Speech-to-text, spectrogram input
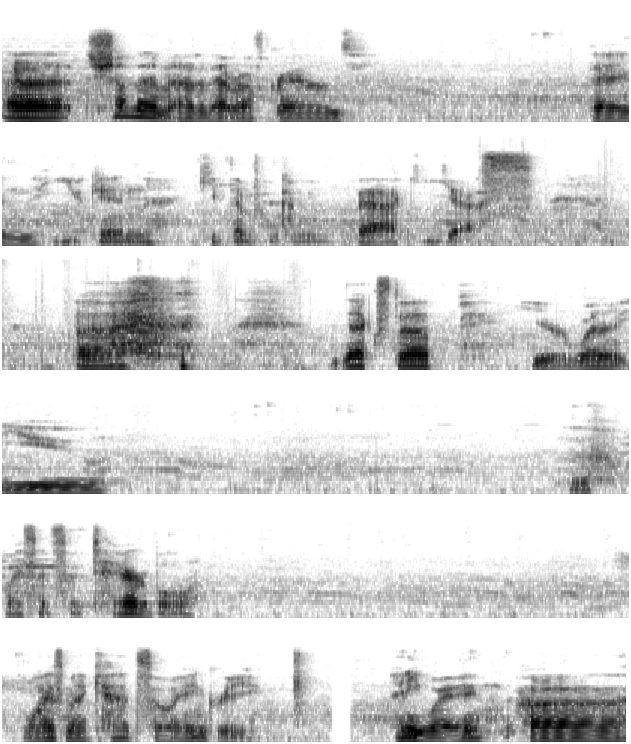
Uh, shove them out of that rough ground then you can keep them from coming back. Yes. Uh, next up here, why don't you... Ugh, why is that so terrible? Why is my cat so angry? Anyway, uh,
